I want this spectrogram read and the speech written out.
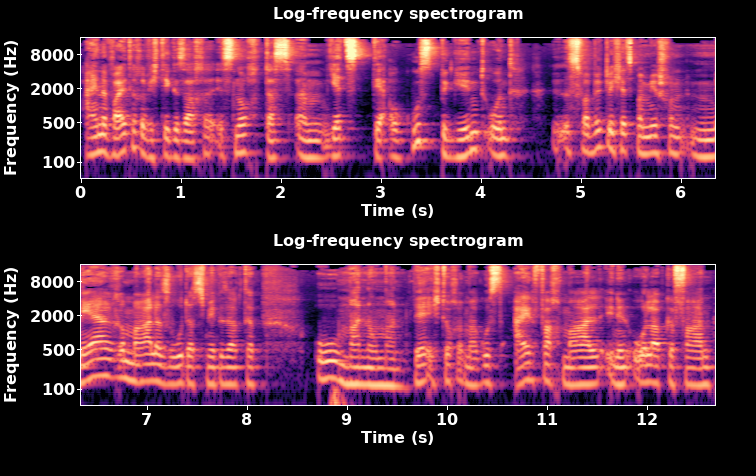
eine weitere wichtige Sache ist noch, dass ähm, jetzt der August beginnt und es war wirklich jetzt bei mir schon mehrere Male so, dass ich mir gesagt habe, oh Mann, oh Mann, wäre ich doch im August einfach mal in den Urlaub gefahren.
